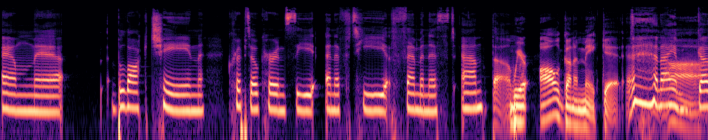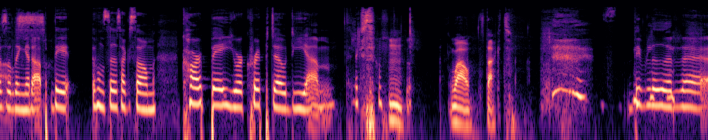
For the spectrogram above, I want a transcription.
en eh, blockchain cryptocurrency NFT feminist anthem. We're all gonna make it. And I am Yes. guzzling it up. Det, hon säger saker som Carpe your crypto DM. Till exempel. Mm. Wow, starkt. Det blir eh,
